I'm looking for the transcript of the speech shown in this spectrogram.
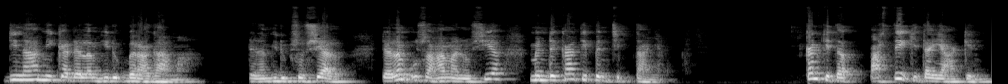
dinamika dalam hidup beragama, dalam hidup sosial, dalam usaha manusia mendekati penciptanya. Kan kita pasti kita yakin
